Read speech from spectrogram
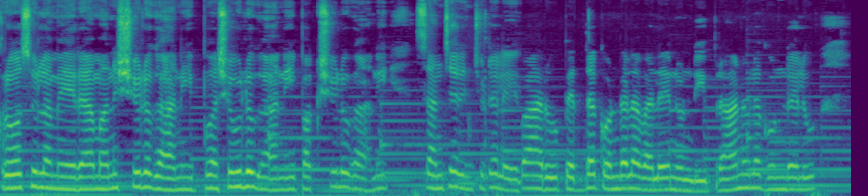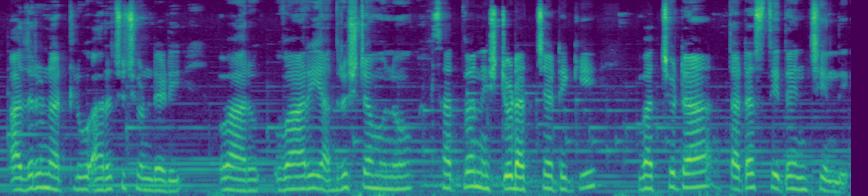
క్రోసుల మేర మనుష్యులు గాని పశువులు గాని పక్షులు గాని సంచరించుటలేదు వారు పెద్ద కొండల వలె నుండి ప్రాణుల గుండెలు అదురునట్లు అరుచుచుండెడి. వారు వారి అదృష్టమును సత్వనిష్ఠుడచ్చటికి వచ్చుట తటస్థితించింది.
